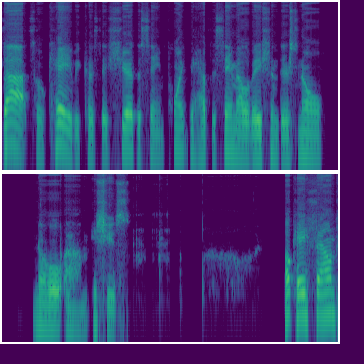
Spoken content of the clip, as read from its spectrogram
that's okay because they share the same point, they have the same elevation, there's no, no um, issues. Okay, found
